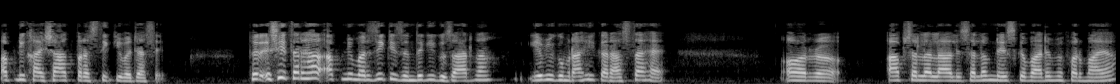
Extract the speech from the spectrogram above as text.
اپنی خواہشات پرستی کی وجہ سے۔ پھر اسی طرح اپنی مرضی کی زندگی گزارنا، یہ بھی گمراہی کا راستہ ہے۔ اور آپ صلی اللہ علیہ وسلم نے اس کے بارے میں فرمایا،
